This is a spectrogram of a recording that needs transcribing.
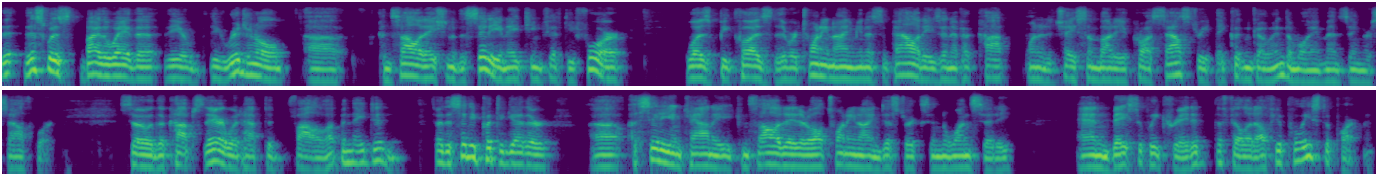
th- this was, by the way, the, the, the original uh, consolidation of the city in 1854 was because there were 29 municipalities, and if a cop wanted to chase somebody across South Street, they couldn't go into Moyamensing or Southwark. So the cops there would have to follow up, and they didn't. So the city put together uh, a city and county, consolidated all 29 districts into one city, and basically created the Philadelphia Police Department.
